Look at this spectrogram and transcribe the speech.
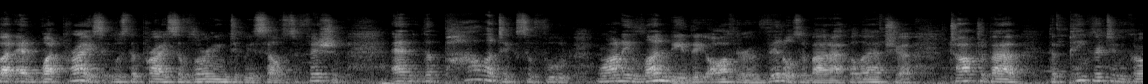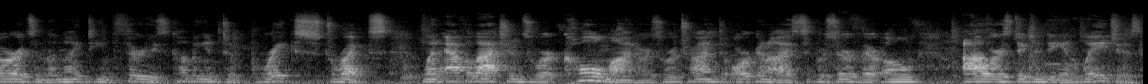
but at what price? It was the price of learning to be self sufficient. And the politics of food. Ronni Lundy, the author of Victuals about Appalachia, talked about the Pinkerton Guards in the 1930s coming in to break strikes when Appalachians were coal miners who were trying to organize to preserve their own hours, dignity, and wages.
